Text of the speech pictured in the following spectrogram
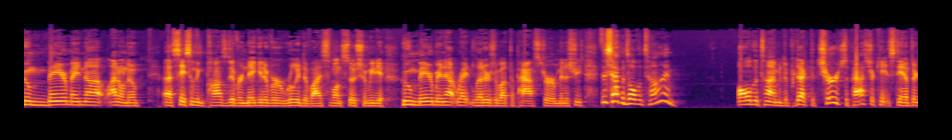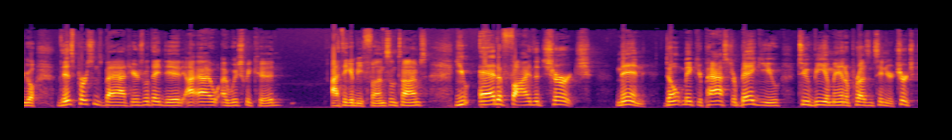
who may or may not, I don't know, uh, say something positive or negative or really divisive on social media, who may or may not write letters about the pastor or ministries. This happens all the time. All the time. And to protect the church, the pastor can't stand up there and go, This person's bad. Here's what they did. I, I, I wish we could. I think it'd be fun sometimes. You edify the church. Men, don't make your pastor beg you to be a man of presence in your church.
